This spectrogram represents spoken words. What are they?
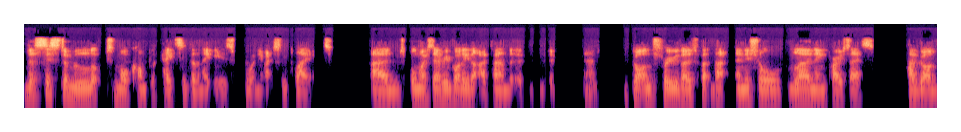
the system looks more complicated than it is when you actually play it, and almost everybody that I found that gotten through those that initial learning process have gone.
